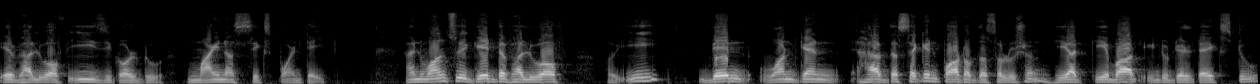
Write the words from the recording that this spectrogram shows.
a value of E is equal to minus 6.8 and once we get the value of E then one can have the second part of the solution. Here k bar into delta x 2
